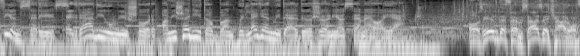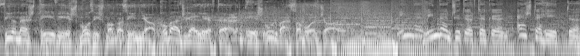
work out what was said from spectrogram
Filmszerész, egy rádióműsor, ami segít abban, hogy legyen mit eldörzsölni a szeme alján. Az Érdefem 1013 filmes, tévés, mozis magazinja Kovács Gellértel és Urbán Szabolcsal. Minden, minden csütörtökön, este héttől.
